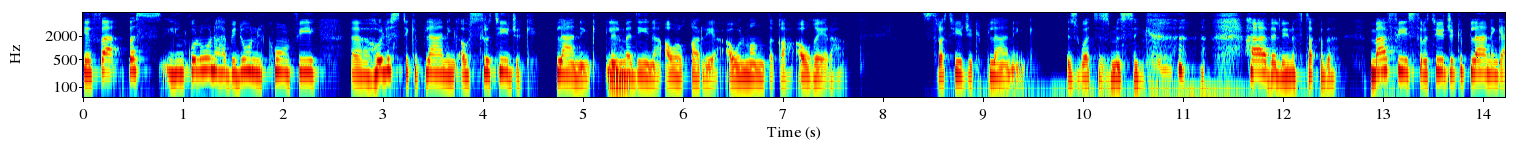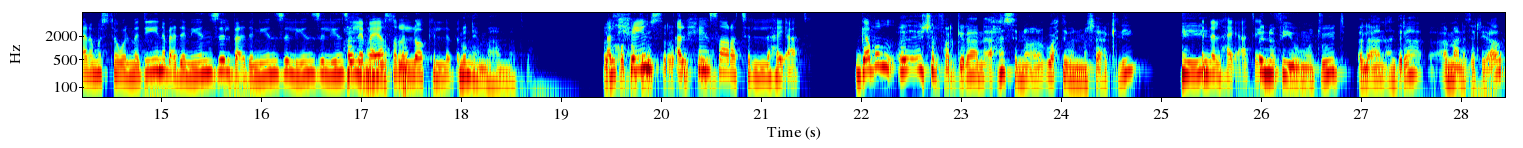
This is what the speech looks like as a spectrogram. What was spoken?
يعني فبس ينقلونها بدون يكون في holistic planning أو strategic planning للمدينة أو القرية أو المنطقة أو غيرها. strategic planning is what is missing. هذا اللي نفتقده. ما في strategic planning على مستوى المدينة بعدين ينزل بعدين ينزل ينزل ينزل لما يصل اللوكل ليفل من هي مهمته؟ الحين الحين صارت الهيئات. قبل إيش الفرق الآن؟ أحس إنه واحدة من مشاكلي هي إن الهيئات إنه في موجود الآن عندنا أمانة الرياض.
